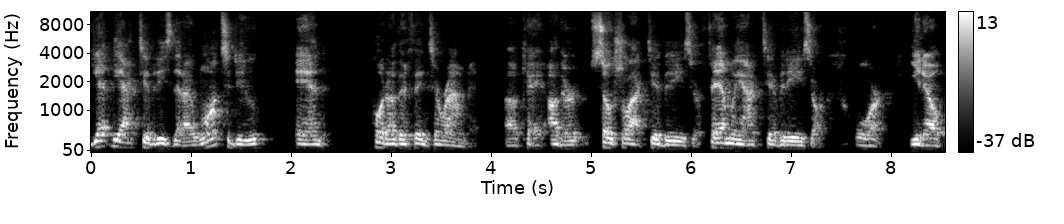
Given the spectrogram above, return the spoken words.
get the activities that I want to do and put other things around it. Okay, other social activities or family activities or or you know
